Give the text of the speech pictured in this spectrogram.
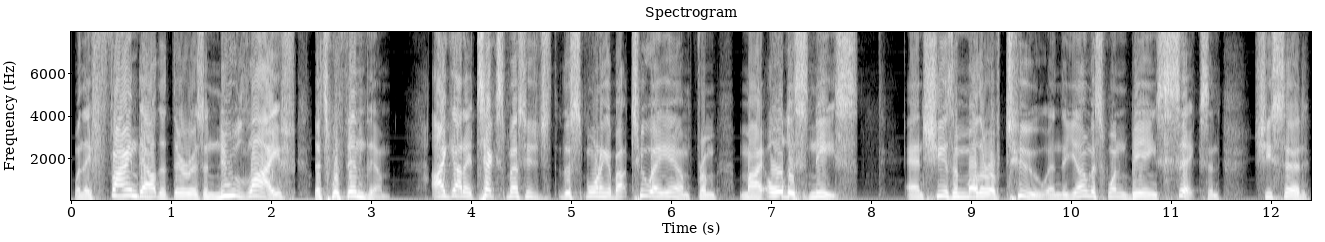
when they find out that there is a new life that's within them. I got a text message this morning about 2 a.m. from my oldest niece, and she is a mother of two, and the youngest one being six. And she said,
